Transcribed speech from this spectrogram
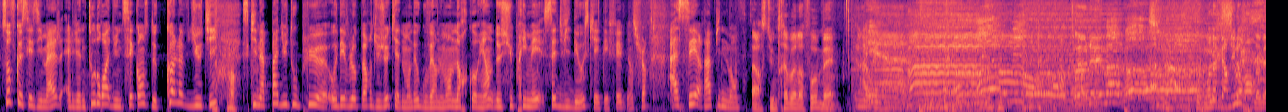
Sauf que ces images, elles viennent tout droit d'une séquence de Call of Duty, ce qui n'a pas du tout plu euh, aux développeurs du jeu qui a demandé au gouvernement nord-coréen de supprimer cette vidéo, ce qui a été fait, bien sûr, assez rapidement. Alors, c'est une très bonne info, mais. On a perdu Laurent. Non, mais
